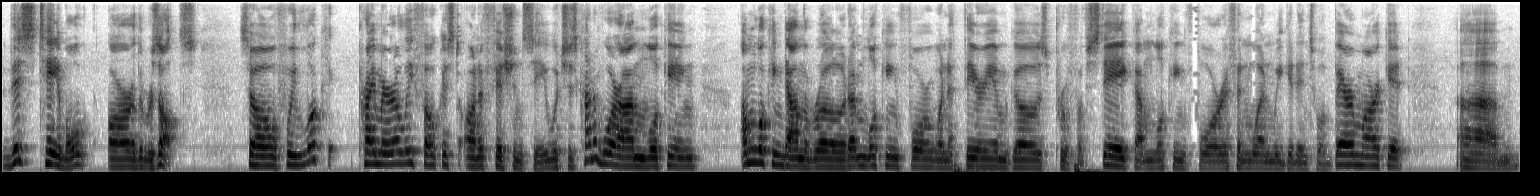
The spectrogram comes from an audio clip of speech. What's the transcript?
this table are the results. So if we look primarily focused on efficiency, which is kind of where I'm looking I'm looking down the road. I'm looking for when Ethereum goes proof of stake. I'm looking for if and when we get into a bear market. Um,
